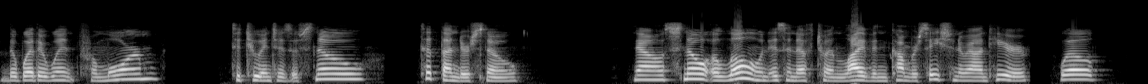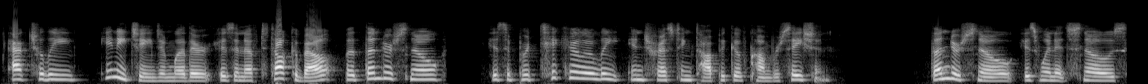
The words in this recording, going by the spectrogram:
The weather went from warm to two inches of snow to thunder snow. Now, snow alone is enough to enliven conversation around here. Well, actually, any change in weather is enough to talk about, but thunder snow is a particularly interesting topic of conversation. Thunder snow is when it snows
